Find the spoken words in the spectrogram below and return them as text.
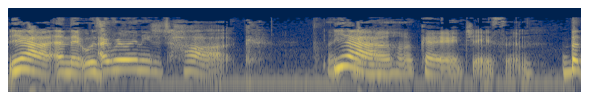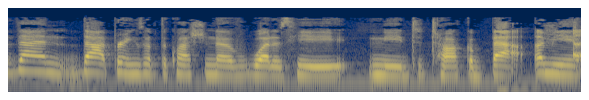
yeah, and it was. I really need to talk. Like, Yeah. Okay, Jason. but then that brings up the question of what does he need to talk about? I mean, uh,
